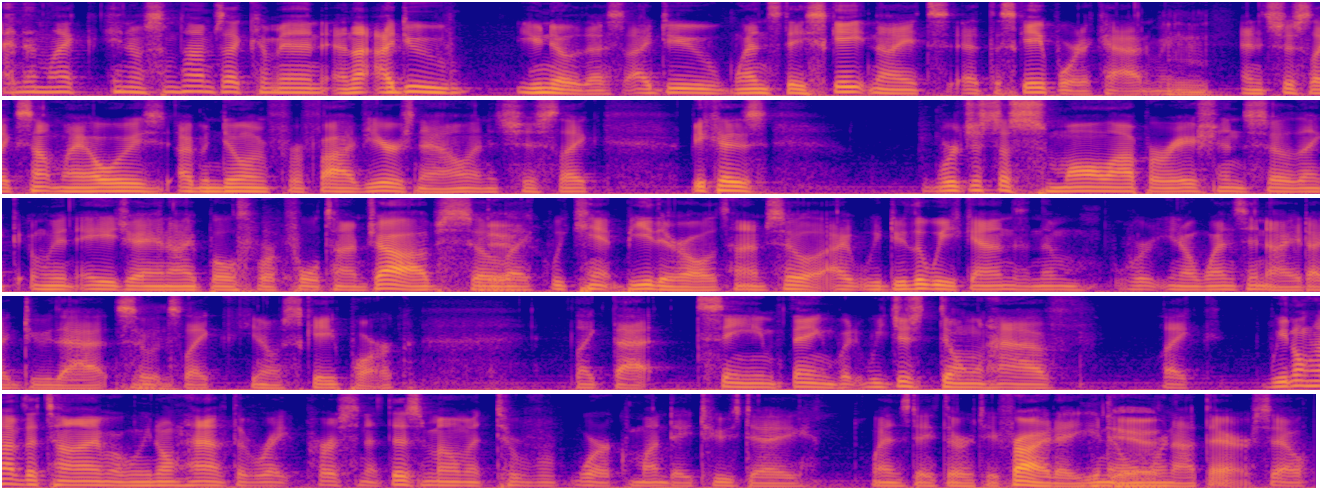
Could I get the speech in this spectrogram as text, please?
And then like you know sometimes I come in and I, I do you know this I do Wednesday skate nights at the skateboard academy Mhm. and it's just like something I always I've been doing for five years now and it's just like because we're just a small operation so like when AJ and I both work full time jobs so Yeah. like we can't be there all the time so I we do the weekends and then we're you know Wednesday night I do that so Mhm. it's like you know skate park like that same thing but we just don't have like we don't have the time or we don't have the right person at this moment to work Monday, Tuesday, Wednesday, Thursday, Friday, you know, Yeah. we're not there. So,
